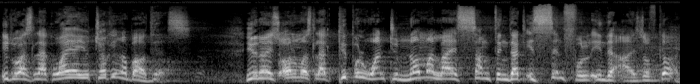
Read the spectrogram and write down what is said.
it was like, why are you talking about this? You know, it's almost like people want to normalize something that is sinful in the eyes of God.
